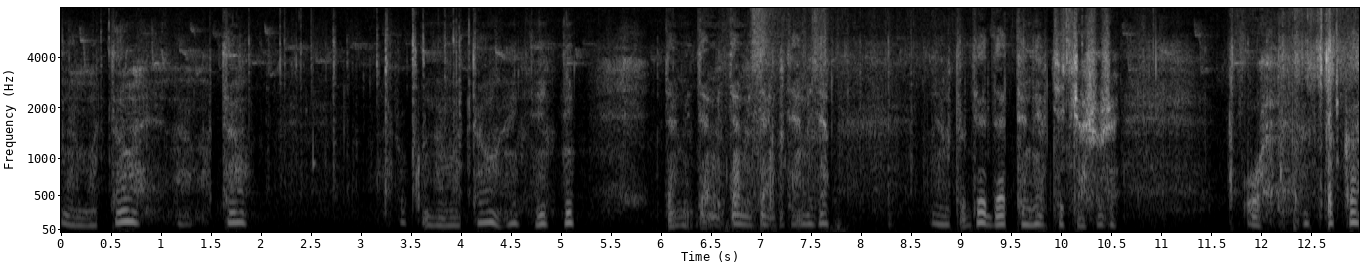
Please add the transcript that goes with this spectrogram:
Намотав, намотав. Руку намотав. Йдемо, йдемо, йдемо, йдемо, йдемо, йдемо. Йдемо туди, де ти не втічеш уже. О, ось така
